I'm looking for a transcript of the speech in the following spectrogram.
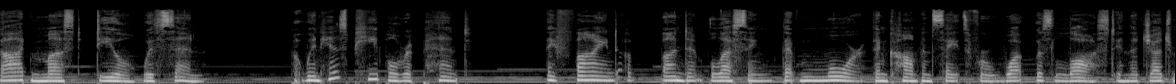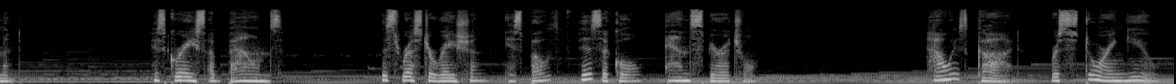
God must deal with sin. But when his people repent, they find abundant blessing that more than compensates for what was lost in the judgment. His grace abounds. This restoration is both physical and spiritual. How is God restoring you?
